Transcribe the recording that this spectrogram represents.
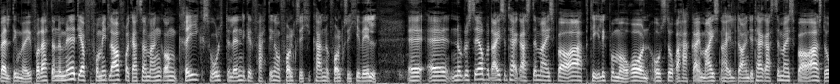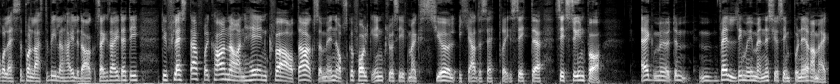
veldig mye. For dette når media formidler Afrika så mange ganger krig, svolt, elendighet, fattigdom, folk som ikke kan og folk som ikke vil. Eh, eh, når du ser på de som tar gaste med ei spade tidlig på morgenen og står og hakker i meisen hele dagen, de tar gaste med ei og står og lesser på en lastebil en hel dag. Så jeg sier at de, de fleste afrikanerne har en hverdag som vi norske folk, inklusiv meg sjøl, ikke hadde sett sitt, sitt syn på. Jeg møter veldig mye mennesker som imponerer meg.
